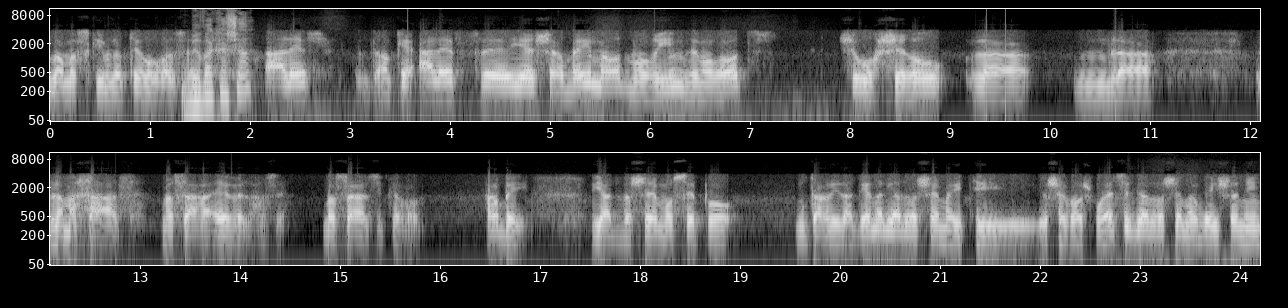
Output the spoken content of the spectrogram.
לא מסכים לתיאור הזה. בבקשה. א', אוקיי, א', יש הרבה מאוד מורים ומורות שהוכשרו ל, ל, למסע הזה, מסע האבל הזה, מסע הזיכרון. הרבה. יד ושם עושה פה, מותר לי להגן על יד ושם, הייתי יושב ראש מועצת יד ושם הרבה שנים,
